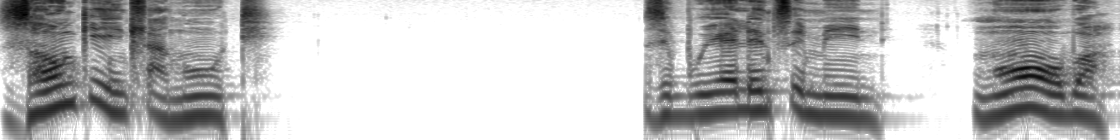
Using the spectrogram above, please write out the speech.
zonke inhlangothi zibuyele ensimini ngoba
